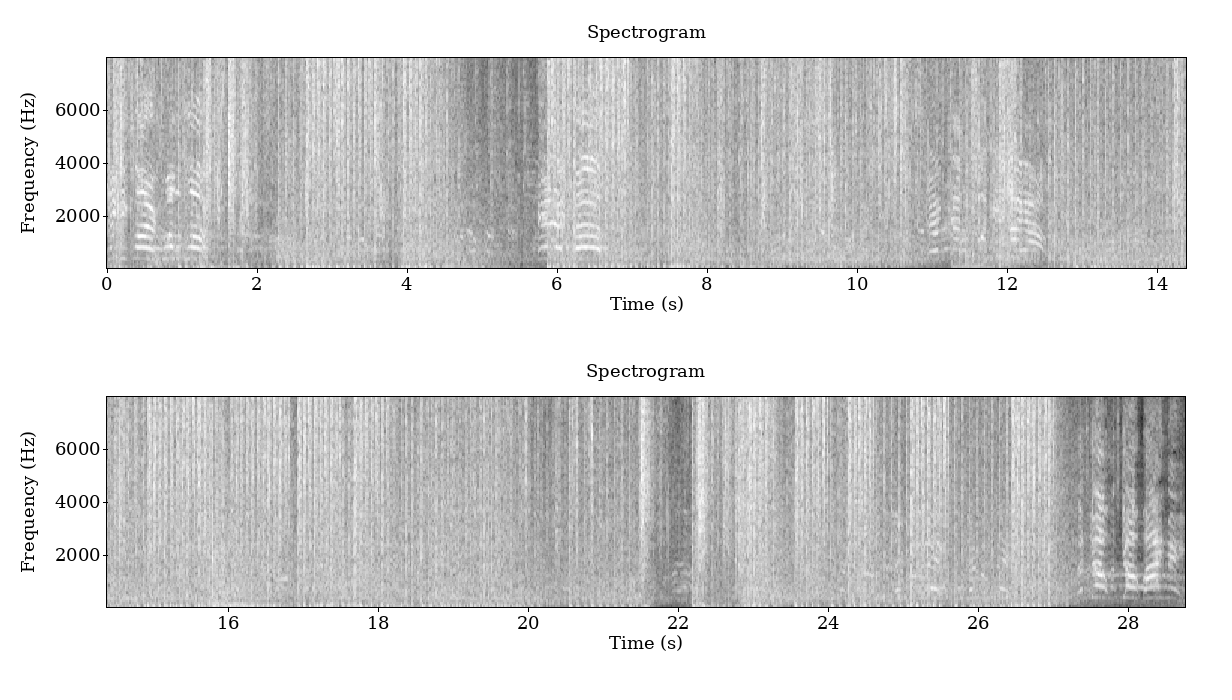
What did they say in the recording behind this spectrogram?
Taking fire! 12 o'clock! Here they come! Take that fucking guy out! They're moving! They're moving! Let's go! Let's go! Behind me!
